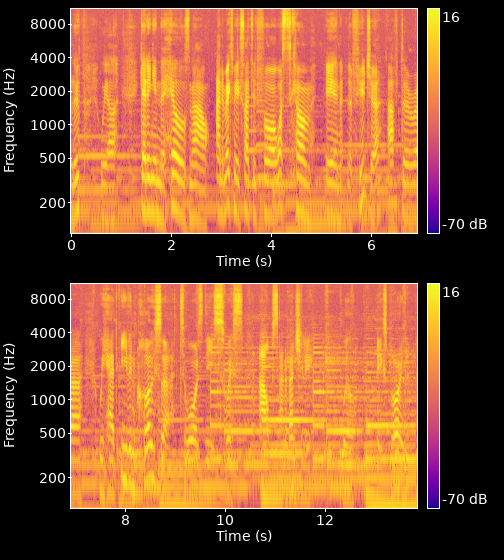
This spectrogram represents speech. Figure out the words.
loop. We are getting in the hills now, and it makes me excited for what's to come in the future after uh, we head even closer towards the Swiss Alps and eventually we'll be exploring them.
